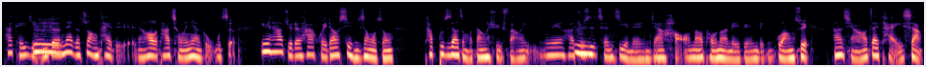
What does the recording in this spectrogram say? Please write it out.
他可以演一个那个状态的人，嗯、然后他成为那样个舞者，因为他觉得他回到现实生活中，他不知道怎么当许芳宜，因为他就是成绩也没人家好，然后头脑也没别人灵光，所以他想要在台上，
